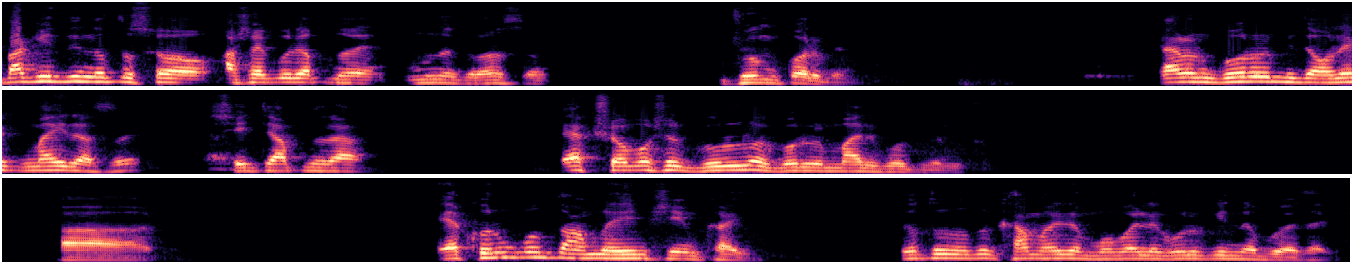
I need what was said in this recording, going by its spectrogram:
বাকি দিন তো স- আশা করি আপনার মনে করেন জুম করবেন। কারণ গরুর মধ্যে অনেক মাইর আছে, সেটা আপনারা একশো বছর গরুল গরুর মাইর বুঝবেন না। আর এখন পর্যন্ত আমরা হিম সিম খাই। নতুন নতুন খামারিরা মোবাইলে গরু কিনে বয়ে থাকে।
